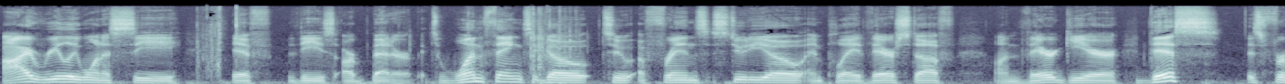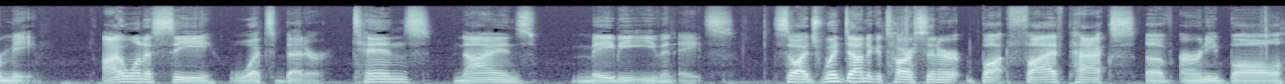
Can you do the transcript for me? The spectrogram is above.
I really want to see if these are better. It's one thing to go to a friend's studio and play their stuff on their gear. This is for me. I want to see what's better. 10s, 9s, maybe even eights. So I just went down to Guitar Center, bought five packs of Ernie Ball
